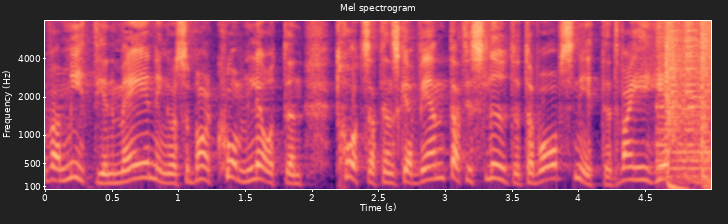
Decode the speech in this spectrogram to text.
jag var mitt i en mening och så bara kom låten trots att den ska vänta till slutet av avsnittet. Vad i helvete?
